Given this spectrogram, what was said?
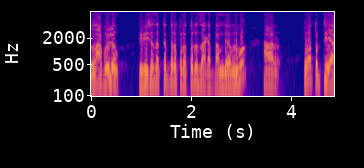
লাভ হইল। তিরিশ হাজার টাকার ধরে তোরা তোর জায়গার দাম দেওয়া পড়ব। আর তোরা তো টিয়া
